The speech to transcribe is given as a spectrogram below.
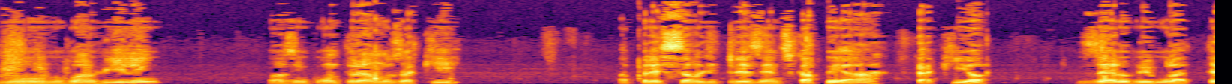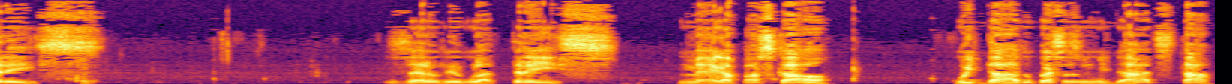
no, Van Willen, nós encontramos aqui a pressão de 300 kPa, está aqui, ó, 0,3 0,3 megapascal. Cuidado com essas unidades, tá?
